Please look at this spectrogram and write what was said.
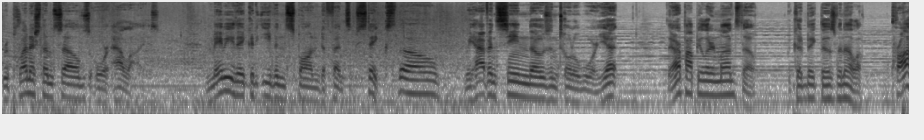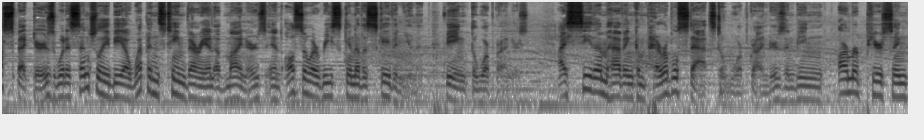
replenish themselves or allies. Maybe they could even spawn defensive stakes, though we haven't seen those in Total War yet. They are popular in mods, though. We could make those vanilla. Prospectors would essentially be a weapons team variant of miners and also a reskin of a Skaven unit, being the Warp Grinders. I see them having comparable stats to Warp Grinders and being armor piercing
